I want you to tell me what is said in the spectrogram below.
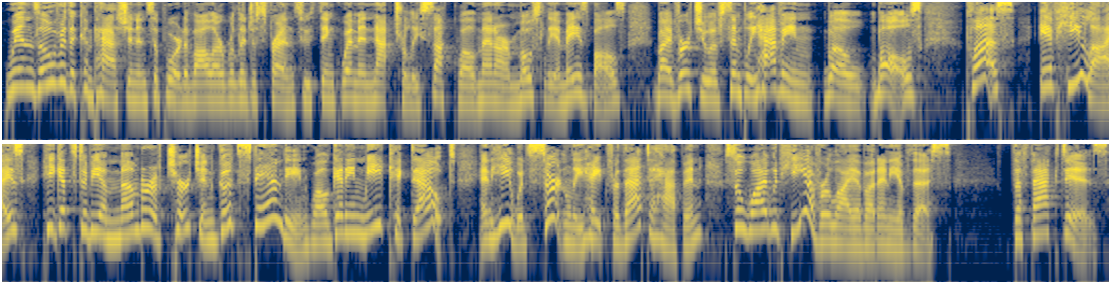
wins over the compassion and support of all our religious friends who think women naturally suck while men are mostly amazeballs by virtue of simply having, well, balls. Plus, if he lies, he gets to be a member of church in good standing while getting me kicked out. And he would certainly hate for that to happen. So why would he ever lie about any of this? The fact is,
